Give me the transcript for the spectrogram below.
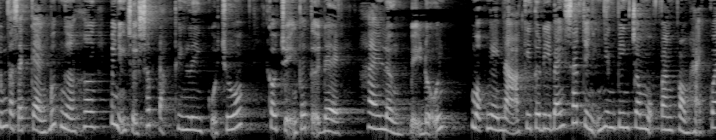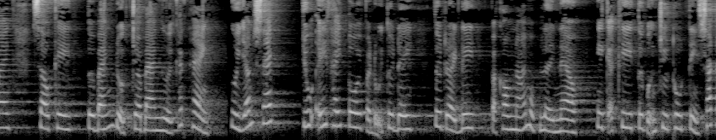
chúng ta sẽ càng bất ngờ hơn với những sự sắp đặt thiên liêng của Chúa. Câu chuyện với tựa đề Hai lần bị đuổi. Một ngày nọ khi tôi đi bán sách cho những nhân viên trong một văn phòng hải quan, sau khi tôi bán được cho ba người khách hàng, người giám sát chú ý thấy tôi và đuổi tôi đi. Tôi rời đi và không nói một lời nào, ngay cả khi tôi vẫn chưa thu tiền sách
